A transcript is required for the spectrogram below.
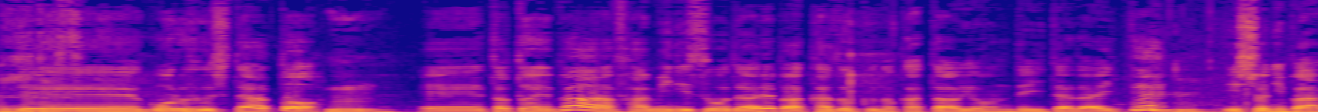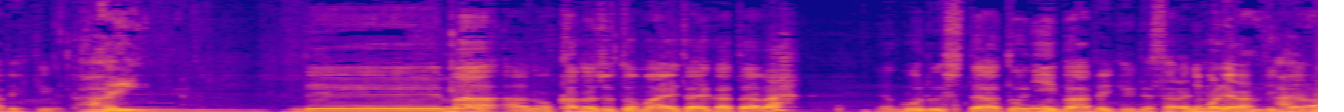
い。で、ゴルフした後、えー例えばファミリー層であれば家族の方を呼んでいただいて、一緒にバーベキューと。はい。で、まあ、あの、彼女とも会いたい方は、ゴルフした後にバーベキューでさらに盛り上がっていただく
